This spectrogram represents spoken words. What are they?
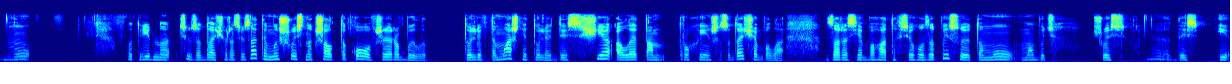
Ну, потрібно цю задачу розв'язати. Ми щось на кшталт такого вже робили. То лі в домашній, то лі десь ще, але там трохи інша задача була. Зараз я багато всього записую, тому, мабуть, щось е, десь і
